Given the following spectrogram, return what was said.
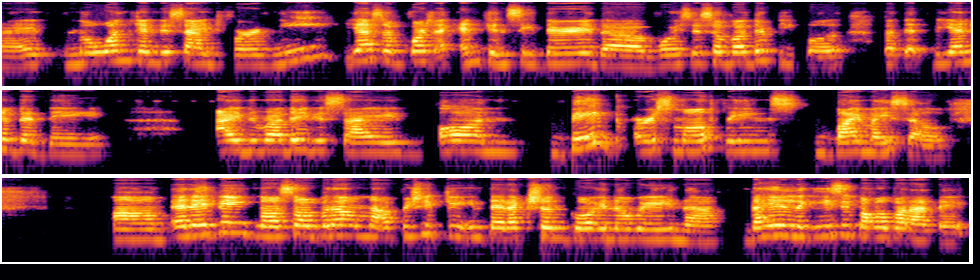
Right? No one can decide for me. Yes, of course, I can consider the voices of other people, but at the end of the day, I'd rather decide on big or small things by myself. Um, and I think, no, sobrang na-appreciate ko yung interaction ko in a way na dahil nag-iisip ako parate,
